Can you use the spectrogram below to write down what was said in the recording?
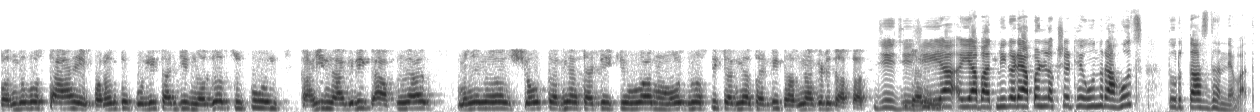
बंदोबस्त आहे. परंतु पोलिसांची नजर चुकून काही नागरिक आपला म्हणजे शोक करण्यासाठी किंवा मौजमस्ती करण्यासाठी धरणाकडे जातात. जी जी जी. या या बातमीकडे आपण लक्ष ठेवून राहूच. तुर्तास धन्यवाद.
